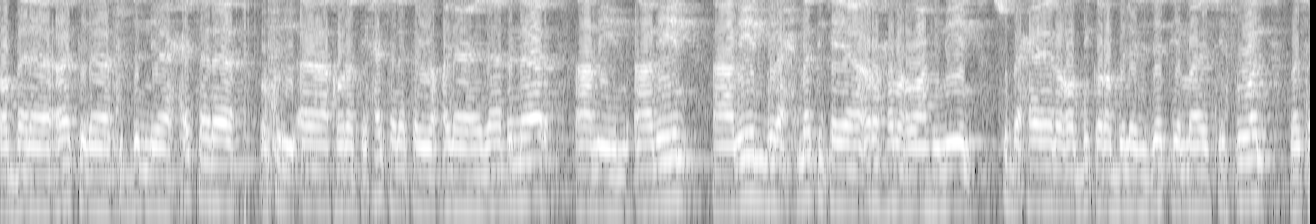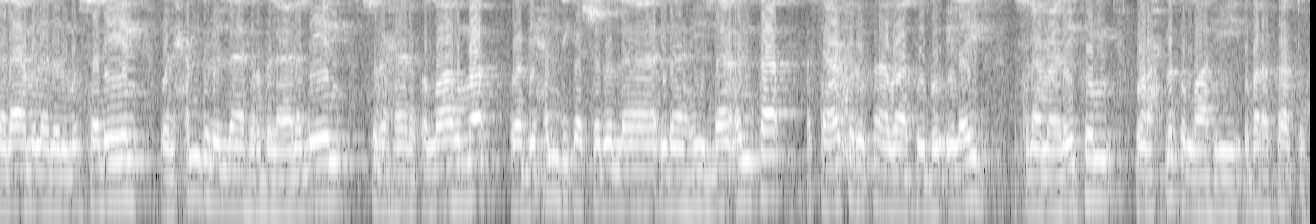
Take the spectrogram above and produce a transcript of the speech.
ربنا آتنا في الدنيا حسنة وفي الآخرة حسنة وقنا عذاب النار. آمين آمين آمين. برحمتك يا أرحم الراحمين. سبحان ربك رب العزة عما يصفون وسلام على المرسلين والحمد لله رب العالمين. سبحانك اللهم وبحمدك أشهد أن لا إله إلا أنت. أستغفرك അസ്തഗ്ഫിറുക വഅതൂബു ഇലൈക് അസ്സലാമു അലൈക്കും വറഹ്മത്തുള്ളാഹി വബറകാതുഹു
